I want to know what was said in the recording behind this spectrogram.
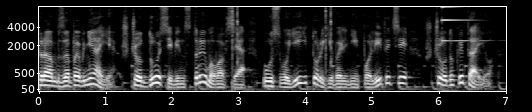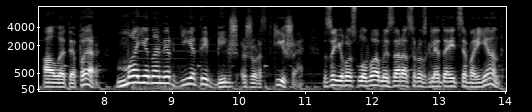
Трамп запевняє, що досі він стримувався у своїй торгівельній політиці щодо Китаю, але тепер має намір діяти більш жорсткіше. За його словами, зараз розглядається варіант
